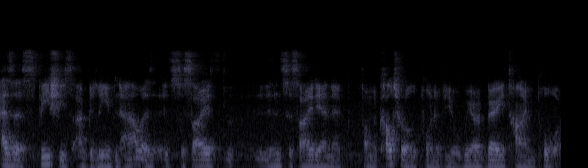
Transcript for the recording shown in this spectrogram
as a species, I believe now, as it's society in society and from a cultural point of view, we are very time poor.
